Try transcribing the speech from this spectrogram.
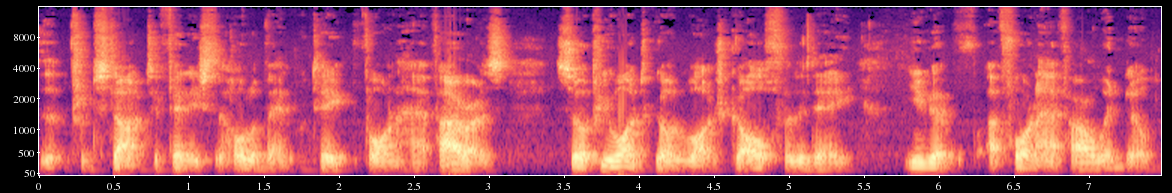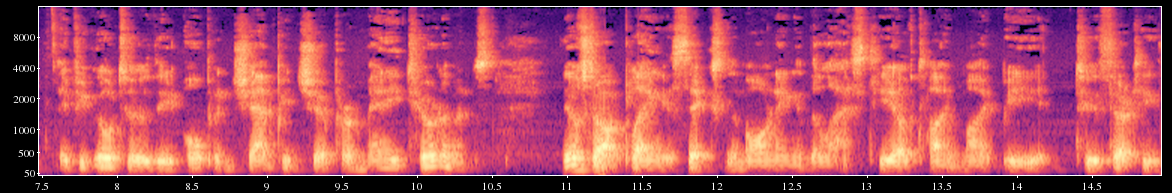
that from start to finish, the whole event will take four and a half hours. So if you want to go and watch golf for the day, you get a four and a half hour window. If you go to the Open Championship or many tournaments, they'll start playing at six in the morning, and the last tee off time might be two thirty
